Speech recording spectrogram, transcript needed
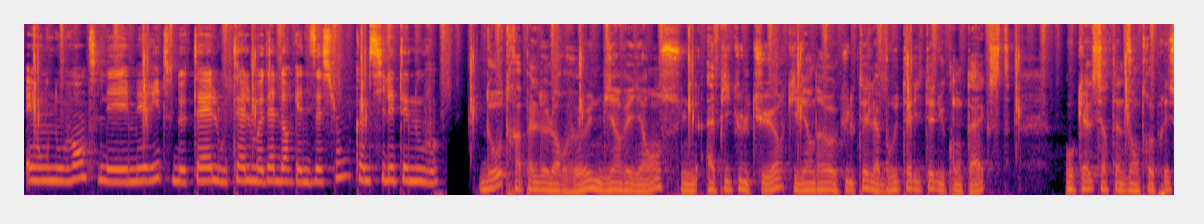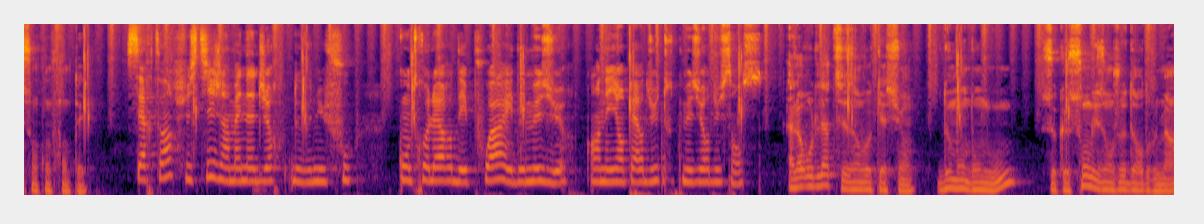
et on nous vante les mérites de tel ou tel modèle d'organisation comme s'il était nouveau. D'autres appellent de leur vœu une bienveillance, une apiculture qui viendrait occulter la brutalité du contexte auquel certaines entreprises sont confrontées. Certains fustigent un manager devenu fou, contrôleur des poids et des mesures, en ayant perdu toute mesure du sens. Alors au-delà de ces invocations, demandons-nous ce que sont les enjeux d'ordre humain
